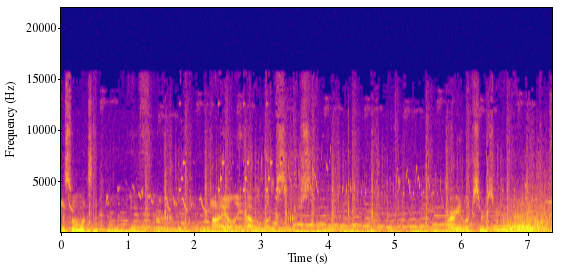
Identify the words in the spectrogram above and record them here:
This one wants an. I only have elixirs. Are elixirs bad?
